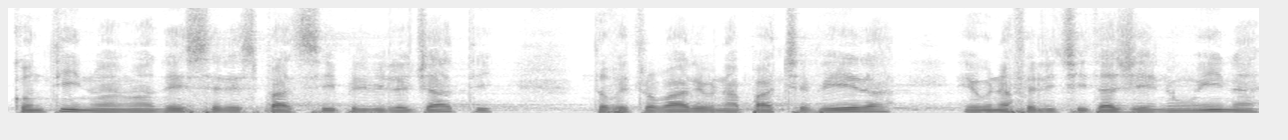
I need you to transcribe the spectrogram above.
continuano ad essere spazi privilegiati dove trovare una pace vera e una felicità genuina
